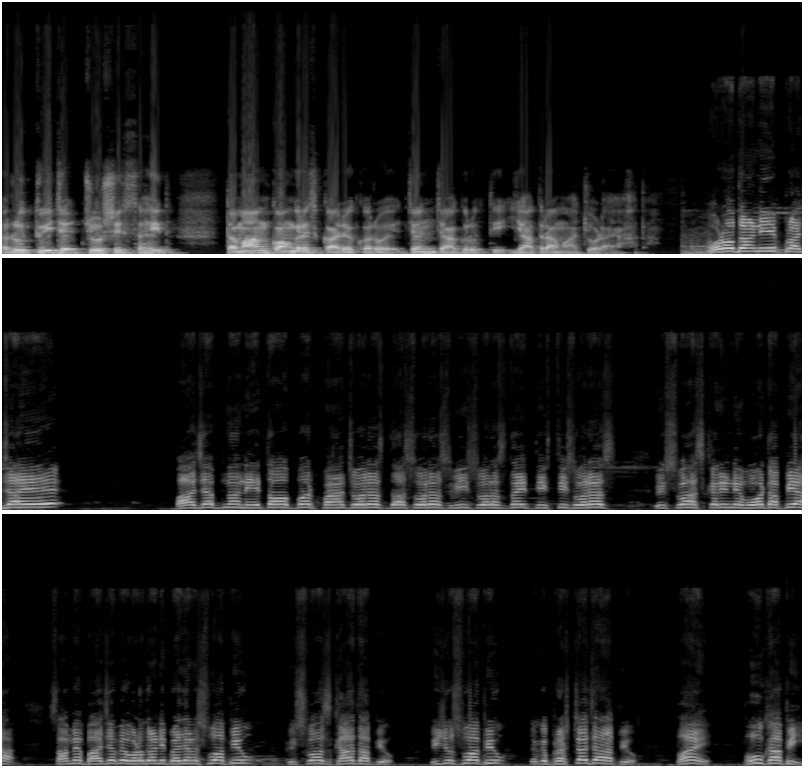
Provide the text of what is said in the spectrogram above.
ઋત્વિજ જોશી સહિત તમામ કોંગ્રેસ કાર્યકરોએ જનજાગૃતિ યાત્રામાં જોડાયા હતા. વડોદરાની પ્રજાએ ભાજપના નેતાઓ પર પાંચ વર્ષ, દસ વર્ષ, વીસ વર્ષ નહીં ત્રીસ ત્રીસ વર્ષ વિશ્વાસ કરીને વોટ આપ્યા. સામે ભાજપે વડોદરાની પ્રજાને શું આપ્યું? વિશ્વાસઘાત આપ્યો. બીજું શું આપ્યું? તો કે ભ્રષ્ટાચાર આપ્યો. ભય ભૂખ આપી.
